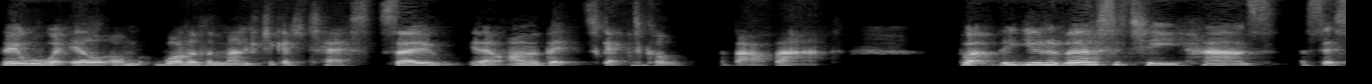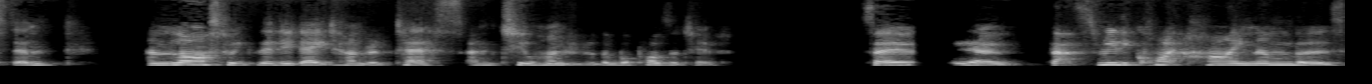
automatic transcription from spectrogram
they all were ill and one of them managed to get a test. So, you know, I'm a bit skeptical about that. But the university has a system, and last week they did 800 tests and 200 of them were positive. So, you know, that's really quite high numbers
